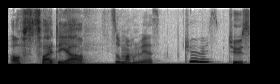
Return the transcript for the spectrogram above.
Aufs zweite Jahr. So machen wir es. Tschüss. Tschüss.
